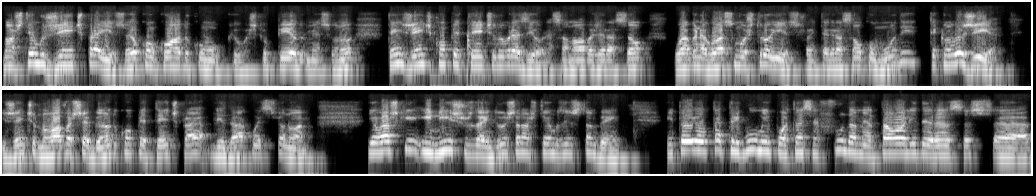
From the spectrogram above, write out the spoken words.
nós temos gente para isso. Eu concordo com o que, acho que o Pedro mencionou, tem gente competente no Brasil. Nessa nova geração, o agronegócio mostrou isso, foi integração com o mundo e tecnologia, e gente nova chegando competente para lidar com esse fenômeno. E eu acho que em nichos da indústria nós temos isso também. Então, eu atribuo uma importância fundamental a lideranças, uh,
